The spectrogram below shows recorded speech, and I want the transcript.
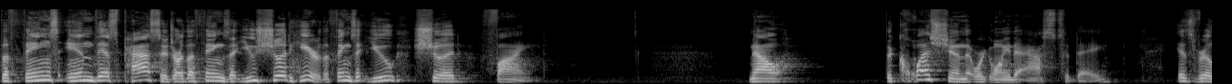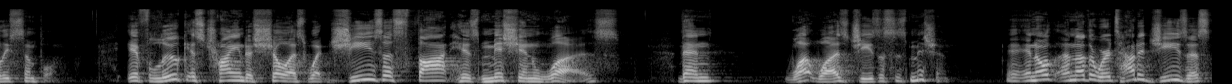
the things in this passage are the things that you should hear, the things that you should find. Now, the question that we're going to ask today is really simple. If Luke is trying to show us what Jesus thought his mission was, then what was Jesus' mission? In, other words, how did Jesus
